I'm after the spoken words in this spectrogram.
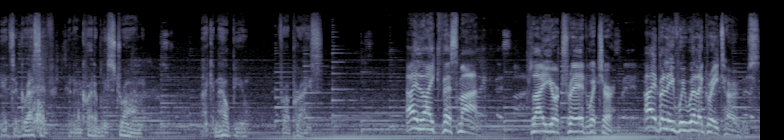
it's aggressive and incredibly strong. I can help you for a price. I like this man. Ply your trade, Witcher. I believe we will agree terms.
